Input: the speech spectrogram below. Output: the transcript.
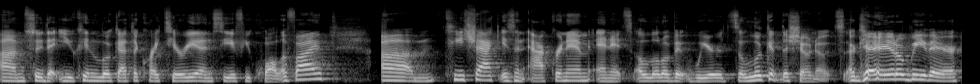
um, so that you can look at the criteria and see if you qualify um, TSAHC is an acronym and it's a little bit weird. So look at the show notes, okay? It'll be there.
